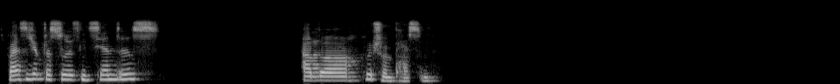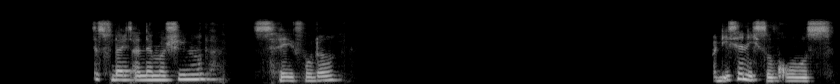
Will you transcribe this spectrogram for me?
Ich weiß nicht, ob das so effizient ist, aber wird schon passen. Ist vielleicht an der Maschine? Safe, oder? Aber die ist ja nicht so groß.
